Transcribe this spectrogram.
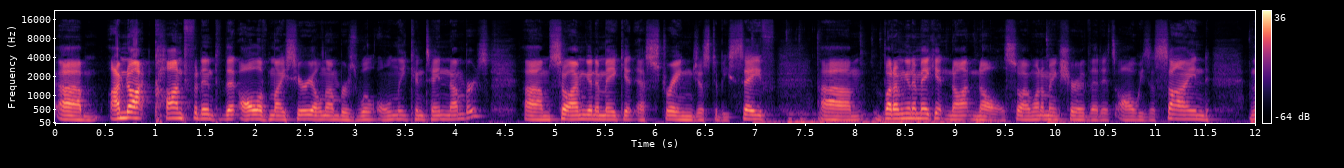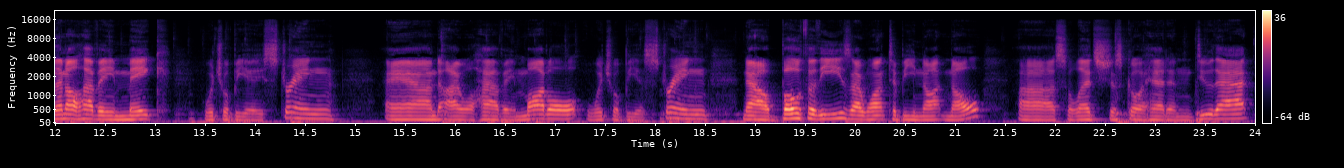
um, I'm not confident that all of my serial numbers will only contain numbers. Um, so I'm going to make it a string just to be safe. Um, but I'm going to make it not null. So I want to make sure that it's always assigned. And then I'll have a make, which will be a string. And I will have a model, which will be a string. Now, both of these I want to be not null. Uh, so let's just go ahead and do that.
